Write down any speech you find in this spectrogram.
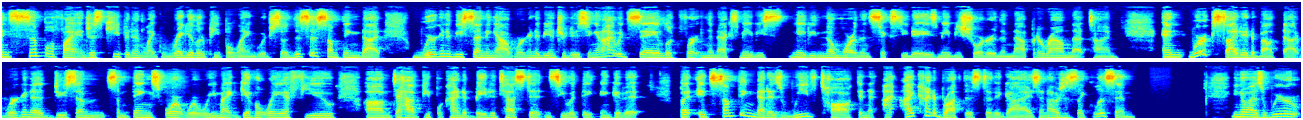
and simplify it and just keep it in like regular people language. So this is something that we're going to be sending out, we're going to be introducing and I would say look for it in the next maybe maybe no more than 60 days, maybe shorter than that, but around that time. And we're excited about that. We're going to do some some things for it where we might give away a few um, to have people kind of beta test it and see what they think of it. But it's something that as we've talked and I, I kind of brought this to the guys and I was just like, listen, you know as we're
